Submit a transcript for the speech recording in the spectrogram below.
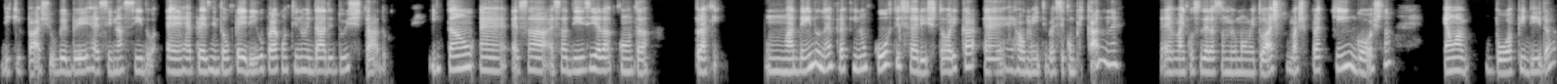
de que Pache, o bebê recém-nascido, é, representa um perigo para a continuidade do Estado. Então, é, essa, essa Dizzy, ela conta para um adendo, né, para quem não curte série histórica, é, realmente vai ser complicado, né, é, vai em consideração meu momento acho, mas para quem gosta, é uma boa pedida,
